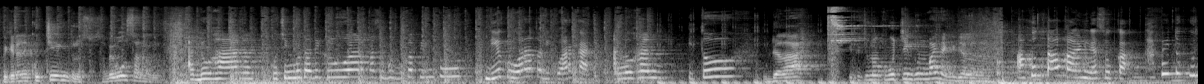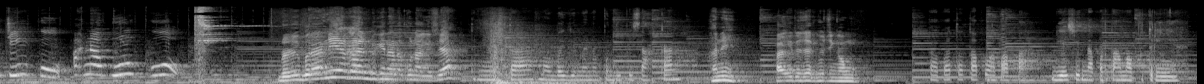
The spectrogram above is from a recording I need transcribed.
Pikirannya kucing terus, sampai bosan aku. Aduhan, kucingmu tadi keluar pas ibu buka pintu. Dia keluar atau dikeluarkan? Anuhan, itu Udahlah, itu cuma kucing pun banyak di jalanan. Aku tahu kalian nggak suka, tapi itu kucingku, Anabulku. Berani-berani ya kalian bikin anakku nangis ya? Ternyata mau bagaimanapun dipisahkan, Hani, ayo kita cari kucing kamu. Papa tetaplah Papa. Dia cinta pertama putrinya.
